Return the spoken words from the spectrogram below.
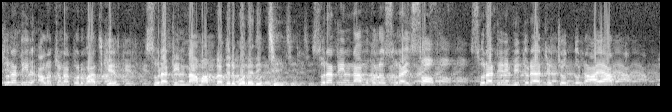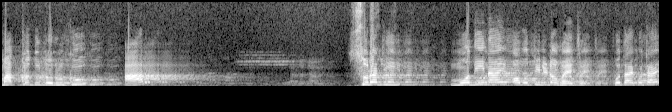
সূরাটির আলোচনা করব আজকে, সূরাটির নাম আপনাদের বলে দিচ্ছি। সূরাটির নাম হলো সূরাই সফ। সূরাটির ভিতরে আছে 14টা আয়াত, মাত্র দুটো রুকু আর সূরাটি মদিনায় অবতীর্ণ হয়েছে। কোথায় কোথায়?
